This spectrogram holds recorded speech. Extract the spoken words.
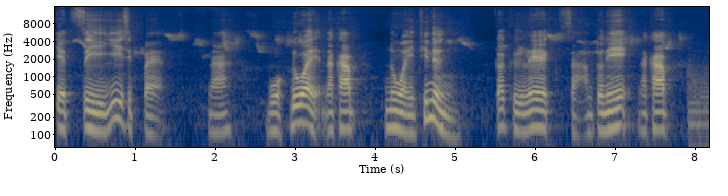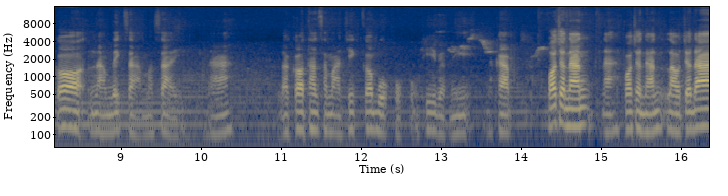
7 4 28 นะ บวกด้วยนะครับ หน่วยที่ 1 ก็คือเลข 3 ตัวนี้นะครับ ก็นำเลข 3 มาใส่นะ แล้วก็ท่านสมาชิกก็บวก 6 คงที่แบบนี้นะครับ เพราะฉะนั้นนะ เพราะฉะนั้นเราจะได้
